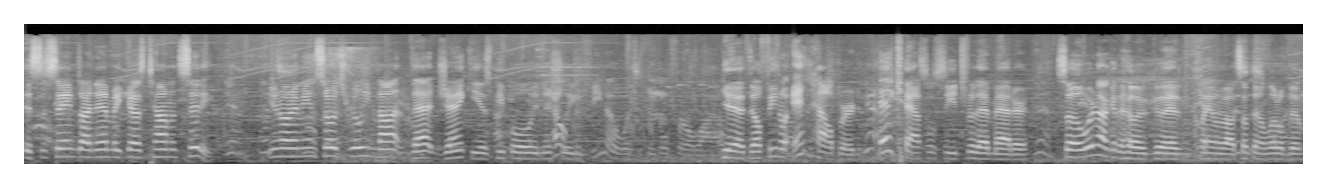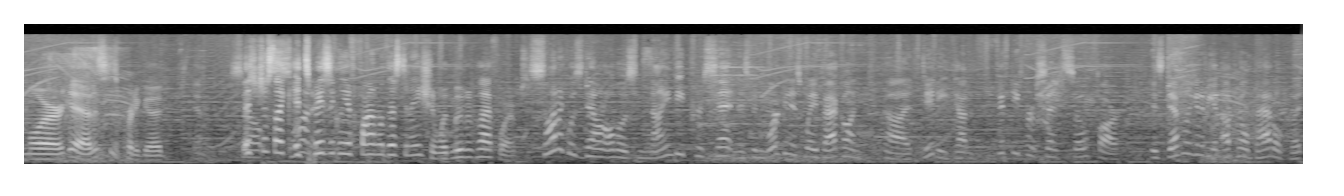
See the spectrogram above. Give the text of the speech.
it's the same dynamic as Town and City. Yeah, You know what I mean? So it's really not that janky as people initially. Hell, Delfino was legal for a while. Yeah, Delfino and Halberd Yeah. and Castle Siege for that matter. Yeah. So we're not gonna go ahead and claim Yeah, about something a little bit more. Yeah, this is pretty good. Yeah. it's just like it's basically a final destination with moving platforms. Sonic was down almost 90% and has been working his way back on uh, Diddy. Got 50% so far. It's definitely going to be an uphill battle, but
